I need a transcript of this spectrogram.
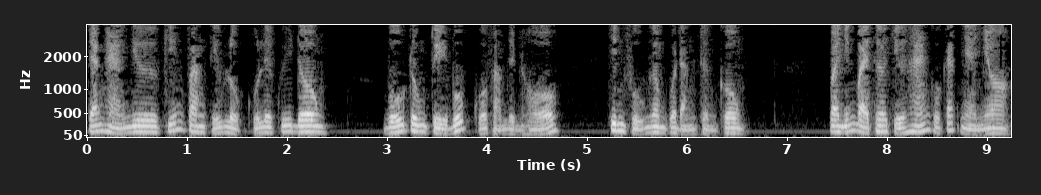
Chẳng hạn như Kiến văn tiểu lục của Lê Quý Đôn, Vũ Trung tùy bút của Phạm Đình Hổ, Chinh phụ ngâm của Đặng Trần Côn, và những bài thơ chữ Hán của các nhà nho.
